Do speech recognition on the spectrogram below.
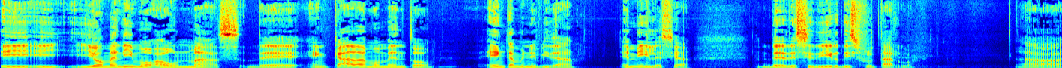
y, yo me animo aún más de en cada momento, en Camino de Vida, en mi iglesia, de decidir disfrutarlo. Ah,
